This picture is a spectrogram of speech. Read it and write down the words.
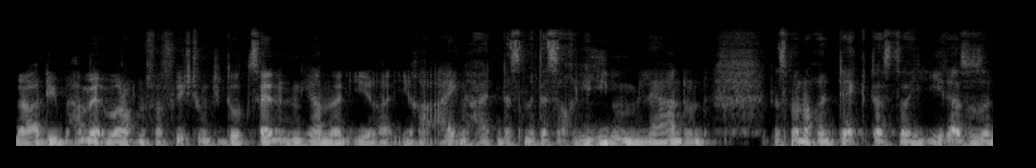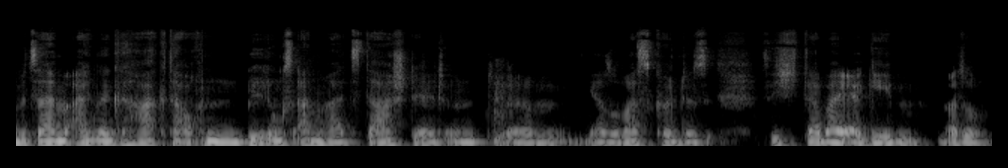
ja, die haben ja immer noch eine Verpflichtung, die Dozenten, die haben dann ihre, ihre Eigenheiten, dass man das auch lieben lernt und dass man auch entdeckt, dass da jeder so mit seinem eigenen Charakter auch einen Bildungsanreiz darstellt. Und ähm, ja, sowas könnte sich dabei ergeben. Also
